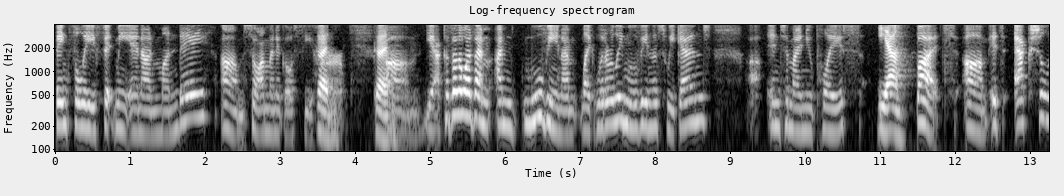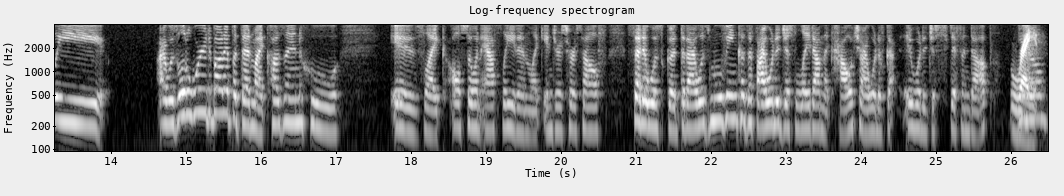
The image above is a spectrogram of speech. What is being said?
thankfully fit me in on Monday. Um, so I'm gonna go see her. Good. Um, yeah, because otherwise I'm I'm moving. I'm like literally moving this weekend uh, into my new place. yeah. But um, it's actually I was a little worried about it, but then my cousin who is like also an athlete and like injures herself said it was good that I was moving because if I would have just laid on the couch, I would have got it would have just stiffened up. you Right. know?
